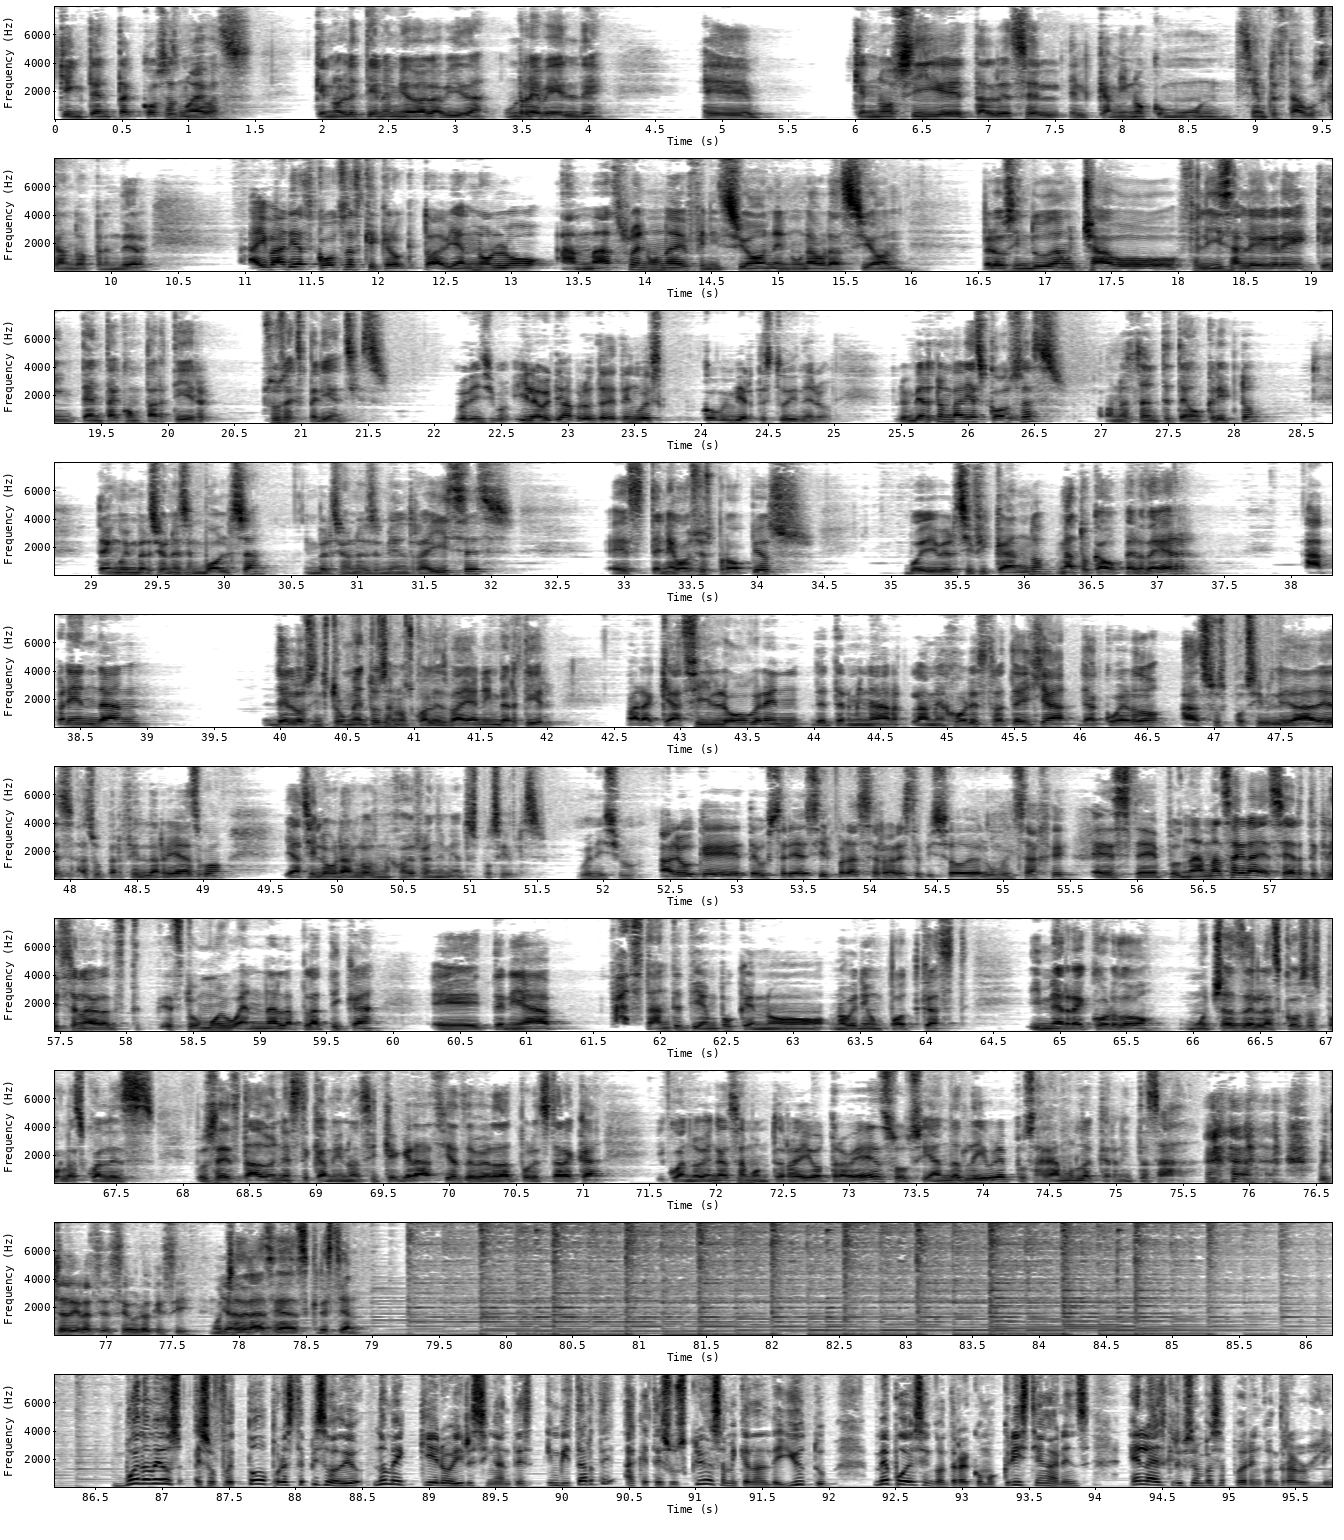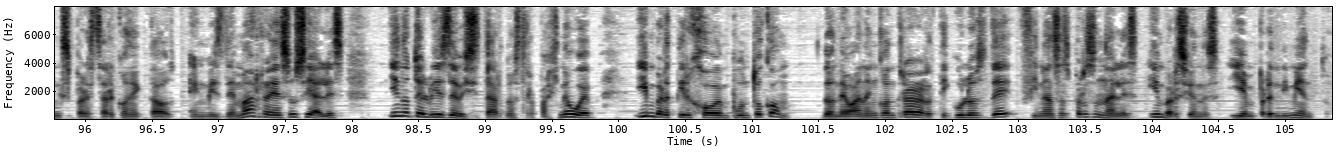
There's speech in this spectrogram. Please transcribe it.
que intenta cosas nuevas, que no le tiene miedo a la vida, un rebelde, eh, que no sigue tal vez el, el camino común, siempre está buscando aprender. hay varias cosas que creo que todavía no lo amaso en una definición, en una oración, pero sin duda un chavo feliz, alegre, que intenta compartir sus experiencias. Buenísimo. Y la última pregunta que tengo es, ¿cómo inviertes tu dinero? Lo invierto en varias cosas. Honestamente tengo cripto, tengo inversiones en bolsa, inversiones en bienes raíces, este, negocios propios. Voy diversificando. Me ha tocado perder. Aprendan de los instrumentos en los cuales vayan a invertir para que así logren determinar la mejor estrategia de acuerdo a sus posibilidades, a su perfil de riesgo y así lograr los mejores rendimientos posibles. Buenísimo. ¿Algo que te gustaría decir para cerrar este episodio? ¿Algún mensaje? Este, pues nada más agradecerte, Cristian. La verdad, est- estuvo muy buena la plática. Eh, tenía bastante tiempo que no, no venía un podcast y me recordó muchas de las cosas por las cuales pues he estado en este camino. Así que gracias de verdad por estar acá. Y cuando vengas a Monterrey otra vez o si andas libre, pues hagamos la carnita asada. Muchas gracias, seguro que sí. Muchas Ya gracias, Cristian. Bueno amigos, eso fue todo por este episodio. No me quiero ir sin antes invitarte a que te suscribas a mi canal de YouTube. Me puedes encontrar como Cristian Arens. En la descripción vas a poder encontrar los links para estar conectados en mis demás redes sociales. Y no te olvides de visitar nuestra página web invertirjoven.com, donde van a encontrar artículos de finanzas personales, inversiones y emprendimiento.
